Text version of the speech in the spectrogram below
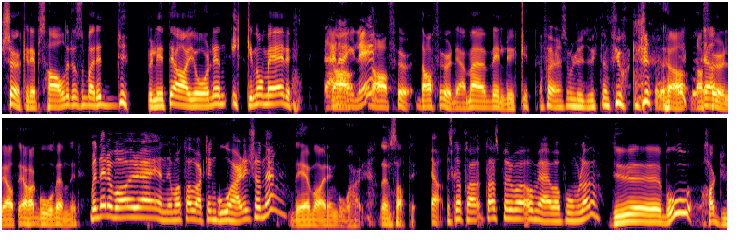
sjøkrepshaler, og så bare dupper litt i aiolien, ikke noe mer. Det er da, deilig. Da, føl, da føler jeg meg vellykket. Da føler meg som Ludvig den 14. Ja, da Ja. føler jeg at jeg har gode venner. Men dere var eh, enige om at det hadde vært en god helg, skjønner jeg? Det var en god helg. Den satt i. Ja, Vi skal ta, ta spørre om jeg var på Hummerlag, da. Du, Bo, har du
